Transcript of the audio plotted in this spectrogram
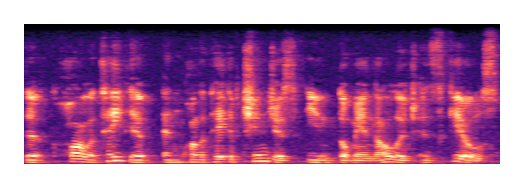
the qualitative and quantitative changes in domain knowledge and skills,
